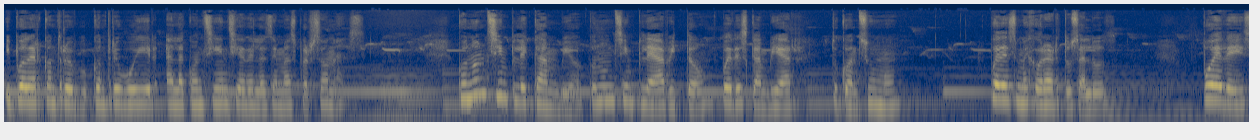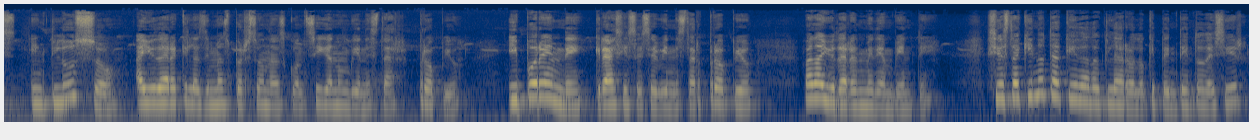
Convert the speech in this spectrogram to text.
y poder contribuir a la conciencia de las demás personas. Con un simple cambio, con un simple hábito, puedes cambiar tu consumo, puedes mejorar tu salud, puedes incluso ayudar a que las demás personas consigan un bienestar propio y por ende, gracias a ese bienestar propio, van a ayudar al medio ambiente. Si hasta aquí no te ha quedado claro lo que te intento decir,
